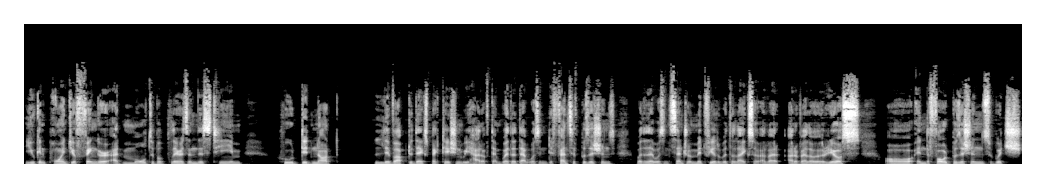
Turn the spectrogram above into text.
you can point your finger at multiple players in this team who did not live up to the expectation we had of them, whether that was in defensive positions, whether that was in central midfield with the likes of Arevalo Rios, or in the forward positions, which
